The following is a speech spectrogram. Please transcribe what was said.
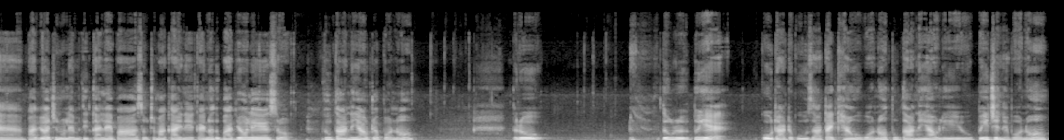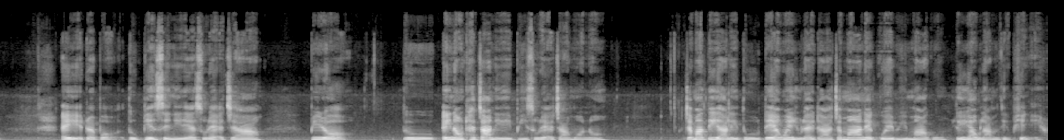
အဲဘာပြောချင်လို့လဲမသိကင်လိုက်ပါဆိုကျမကင်တယ်ကင်တော့သူဘာပြောလဲဆိုတော့သူ့သားနှစ်ယောက်အတွက်ပေါ့နော်သူတို့သူသူ့ရဲ့ ကိုတာတကူစားတိုက်ခန်းကိုပေါ့နော်သူ့သားနှစ်ယောက်လေးကိုပေးခြင်းတယ်ပေါ့နော်အဲ့ဒီအတွက်ပေါ့သူပြင်ဆင်နေတယ်ဆိုတဲ့အကြောင်းပြီးတော့သူအိမ်အောင်ထက်ကြနေပြီဆိုတဲ့အကြောင်းပေါ့နော်ကျမသိရလေသူတရားဝင်ယူလိုက်တာကျမနဲ့꿰ပြီးမှကို၄ယောက်လားမသိဘူးဖြစ်နေတာ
